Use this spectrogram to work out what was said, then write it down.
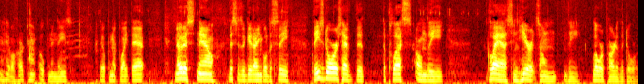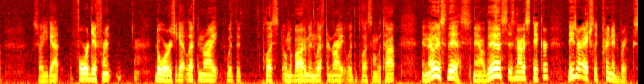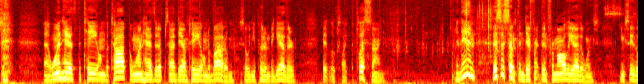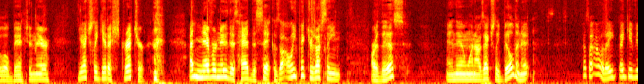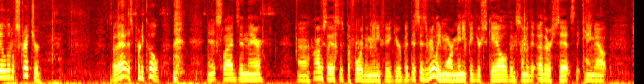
I have a hard time opening these. They open up like that. Notice now, this is a good angle to see. These doors have the, the plus on the glass and here it's on the lower part of the door. So you got four different doors. You got left and right with the plus on the bottom and left and right with the plus on the top. And notice this. Now this is not a sticker. These are actually printed bricks. uh, one has the T on the top and one has it upside down T on the bottom. So when you put them together, it looks like the plus sign. And then this is something different than from all the other ones. You can see the little bench in there. You actually get a stretcher. I never knew this had the set because the only pictures I've seen are this. And then when I was actually building it, I was like, oh, they, they give you a little stretcher. So that is pretty cool. and it slides in there. Uh, obviously this is before the minifigure, but this is really more minifigure scale than some of the other sets that came out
